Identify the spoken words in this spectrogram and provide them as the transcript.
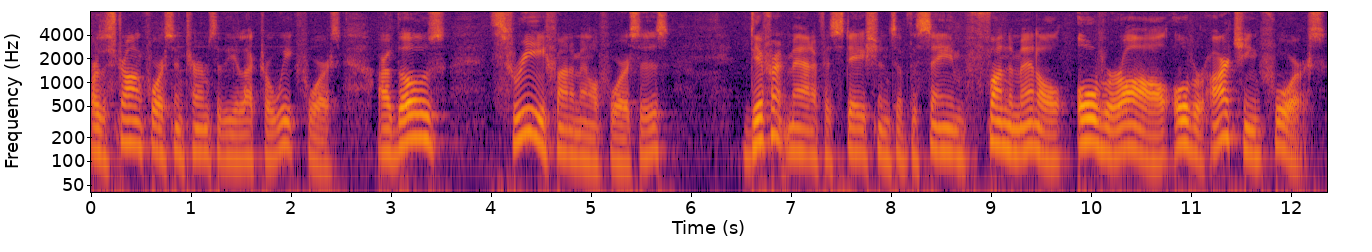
or the strong force in terms of the electroweak force? Are those three fundamental forces different manifestations of the same fundamental, overall, overarching force?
